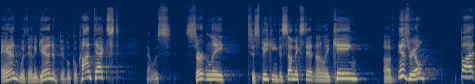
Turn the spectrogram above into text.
and within again a biblical context, that was certainly to speaking to some extent not only king of Israel, but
